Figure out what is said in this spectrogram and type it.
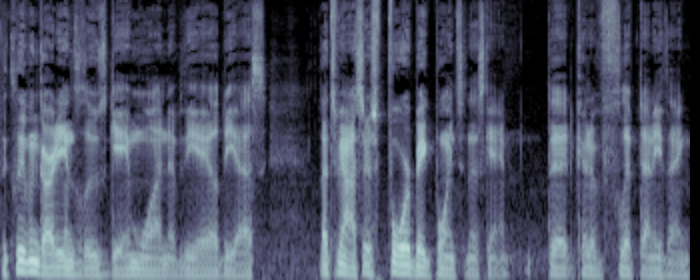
The Cleveland Guardians lose game one of the ALDS. Let's be honest, there's four big points in this game that could have flipped anything.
